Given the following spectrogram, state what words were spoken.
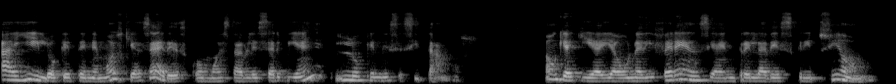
allí lo que tenemos que hacer es como establecer bien lo que necesitamos. Aunque aquí haya una diferencia entre la descripción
